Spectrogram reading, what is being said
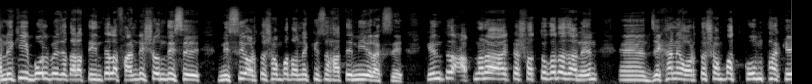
অনেকেই বলবে যে তারা তিনতলা ফাউন্ডেশন দিছে নিশ্চয়ই অর্থ সম্পদ অনেক কিছু হাতে নিয়ে রাখছে। কিন্তু আপনারা একটা সত্য কথা জানেন যেখানে অর্থ সম্পদ কম থাকে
